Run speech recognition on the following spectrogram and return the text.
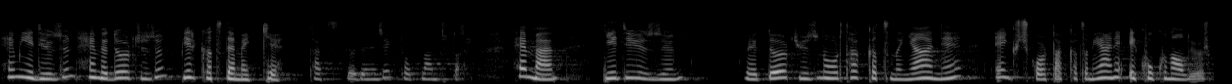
Hem 700'ün hem de 400'ün bir katı demek ki taksitle ödenecek toplam tutar. Hemen 700'ün ve 400'ün ortak katını yani en küçük ortak katını yani ekokunu alıyorum.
